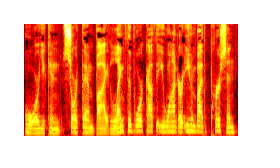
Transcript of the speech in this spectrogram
or you can sort them by length of workout that you want, or even by the person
